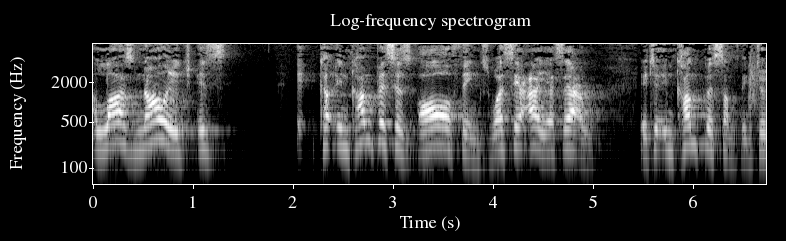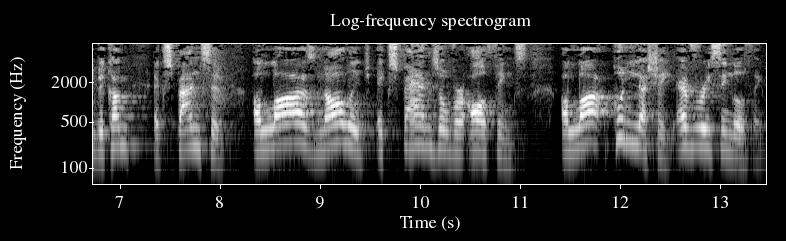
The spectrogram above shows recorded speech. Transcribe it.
Allah's knowledge is it encompasses all things. وَسِعَ يَسَعُ It to encompass something, to become expansive. Allah's knowledge expands over all things. Allah, كُلَّ شيء, every single thing.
